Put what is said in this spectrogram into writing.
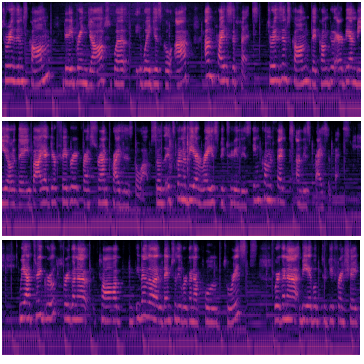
tourism's come, they bring jobs, well, wages go up, and price effects. Tourism's come, they come to Airbnb or they buy at your favorite restaurant, prices go up. So it's going to be a race between these income effects and these price effects we have three groups. We're gonna talk, even though eventually we're gonna pull tourists, we're gonna be able to differentiate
